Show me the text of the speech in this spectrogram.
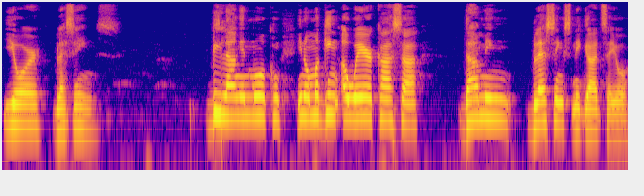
your blessings. Bilangin mo kung, you know, maging aware ka sa daming blessings ni God sa'yo.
